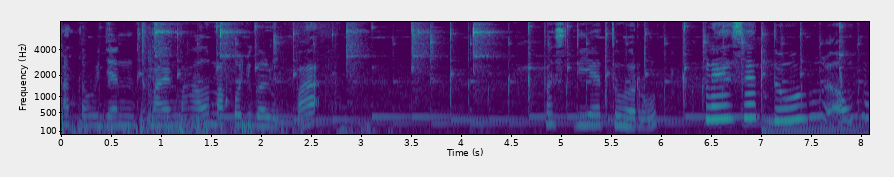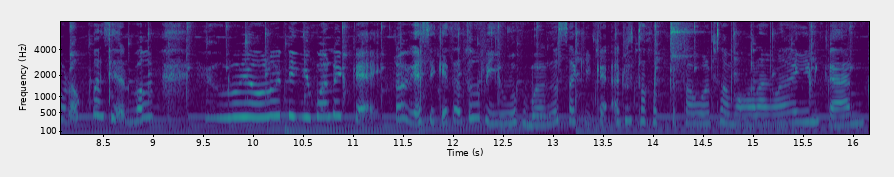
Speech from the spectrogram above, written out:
atau hujan kemarin malam aku juga lupa. Pas dia turun kleset dong. Ya ampun aku kasihan banget. Ya Allah ya Allah ini gimana? Kayak tau gak sih kita tuh riuh banget saking kayak aduh takut ketahuan sama orang lain kan?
